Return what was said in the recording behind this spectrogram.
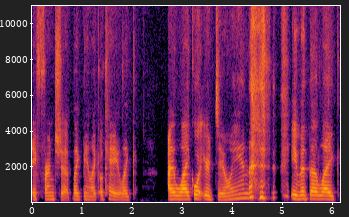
a friendship like being like okay like i like what you're doing even though like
